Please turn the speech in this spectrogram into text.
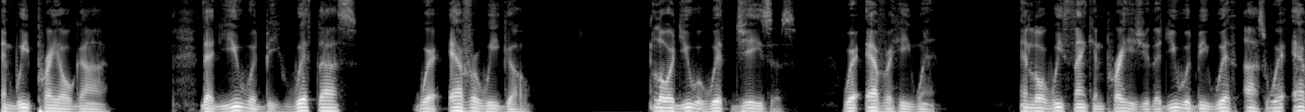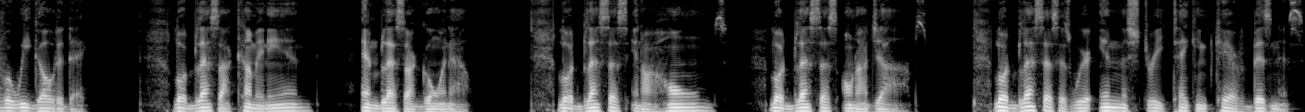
And we pray, oh God, that you would be with us wherever we go. Lord, you were with Jesus wherever he went. And Lord, we thank and praise you that you would be with us wherever we go today. Lord, bless our coming in and bless our going out. Lord, bless us in our homes. Lord, bless us on our jobs. Lord, bless us as we're in the street taking care of business.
